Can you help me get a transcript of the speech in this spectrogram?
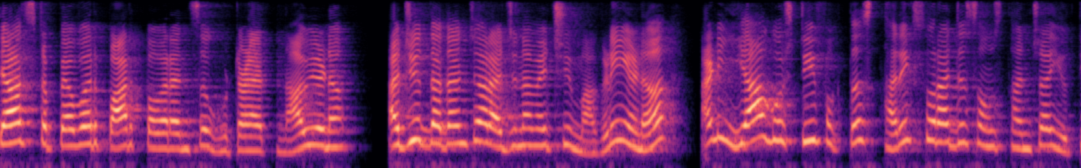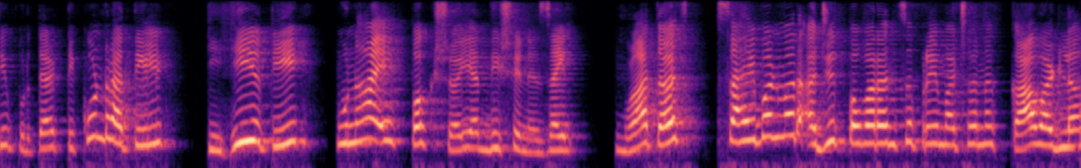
त्याच टप्प्यावर पार्थ पवारांचं घोटाळ्यात नाव येणं अजितदादांच्या राजीनाम्याची मागणी येणं आणि या गोष्टी फक्त स्थानिक स्वराज्य संस्थांच्या युतीपुरत्या टिकून राहतील की ही युती पुन्हा एक पक्ष या दिशेने जाईल. मुळातच साहेबांवर अजित पवारांचं प्रेम अचानक का वाढलं?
